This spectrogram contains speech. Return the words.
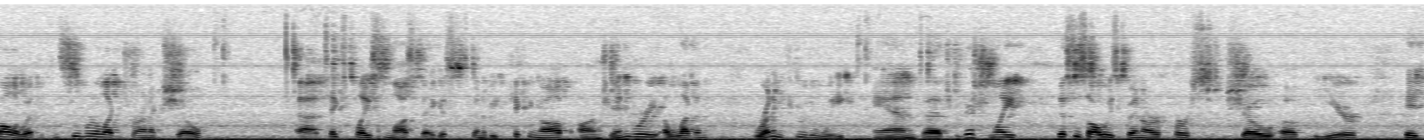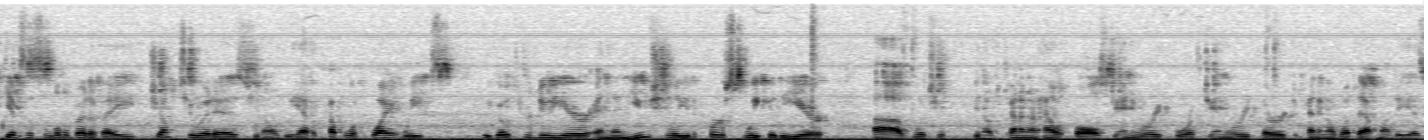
follow it, the Consumer Electronics Show uh, takes place in Las Vegas. It's going to be kicking off on January 11th, running through the week. And uh, traditionally, this has always been our first show of the year. It gives us a little bit of a jump to it as, you know, we have a couple of quiet weeks. We go through New Year, and then usually the first week of the year, uh, which, you know, depending on how it falls, January 4th, January 3rd, depending on what that Monday is,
